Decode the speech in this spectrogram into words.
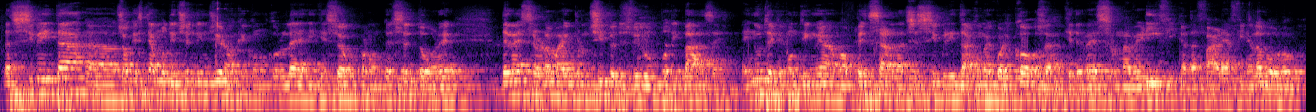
l'accessibilità, eh, ciò che stiamo dicendo in giro anche con colleghi che si occupano del settore, deve essere oramai un principio di sviluppo di base. È inutile che continuiamo a pensare all'accessibilità come qualcosa che deve essere una verifica da fare a fine lavoro,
